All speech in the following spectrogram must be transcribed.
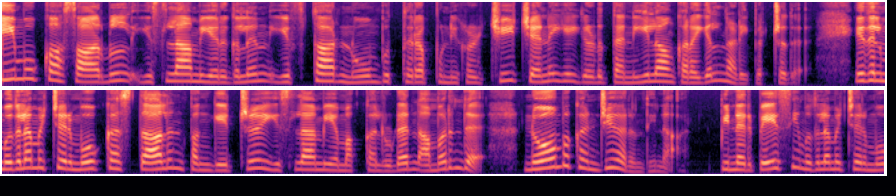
திமுக சார்பில் இஸ்லாமியர்களின் இஃப்தார் நோன்பு திறப்பு நிகழ்ச்சி சென்னையை அடுத்த நீலாங்கரையில் நடைபெற்றது. இதில் முதலமைச்சர் மு ஸ்டாலின் பங்கேற்று இஸ்லாமிய மக்களுடன் அமர்ந்து நோன்பு கஞ்சி அருந்தினார். பின்னர் பேசிய முதலமைச்சர் மு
